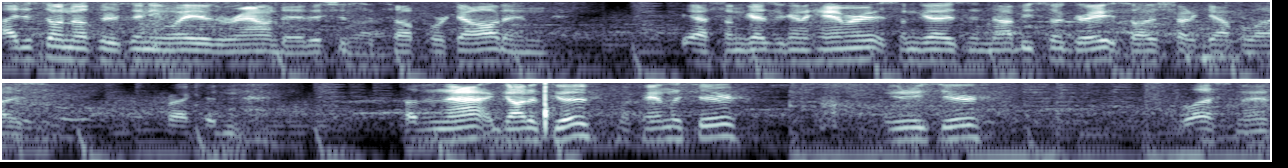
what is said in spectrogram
I just don't know if there's any way around it. It's just a tough workout, and yeah, some guys are gonna hammer it, some guys and not be so great, so I just try to capitalize where I couldn't. Other than that, God is good. My family's here, community's here. Blessed, man.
